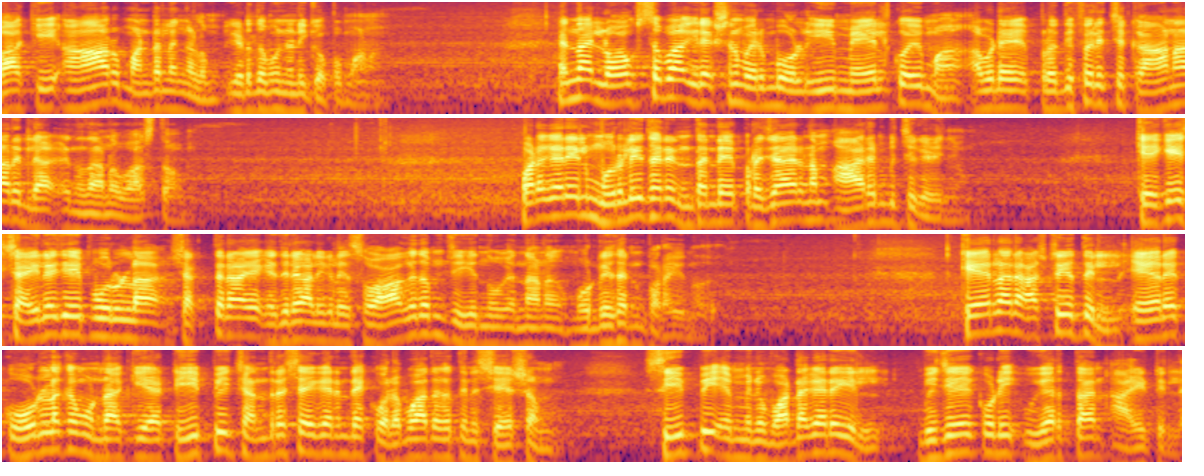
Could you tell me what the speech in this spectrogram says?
ബാക്കി ആറ് മണ്ഡലങ്ങളും ഇടതുമുന്നണിക്കൊപ്പമാണ്. എന്നാൽ ലോക്സഭാ ഇലക്ഷൻ വരുമ്പോൾ ഈ മേൽക്കോയ്മ അവിടെ പ്രതിഫലിച്ച് കാണാറില്ല എന്നതാണ് വാസ്തവം. വടകരയിൽ മുരളീധരൻ തന്റെ പ്രചാരണം ആരംഭിച്ചു കഴിഞ്ഞു. കെ കെ ശൈലജയെ പോലുള്ള ശക്തരായ എതിരാളികളെ സ്വാഗതം ചെയ്യുന്നു എന്നാണ് മുരളീധരൻ പറയുന്നത്. കേരള രാഷ്ട്രീയത്തിൽ ഏറെ കോളിളക്കമുണ്ടാക്കിയ ടി പി ചന്ദ്രശേഖരന്റെ കൊലപാതകത്തിന് ശേഷം സി പി എമ്മിന് വടകരയിൽ വിജയക്കൊടി ഉയർത്താൻ ആയിട്ടില്ല.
